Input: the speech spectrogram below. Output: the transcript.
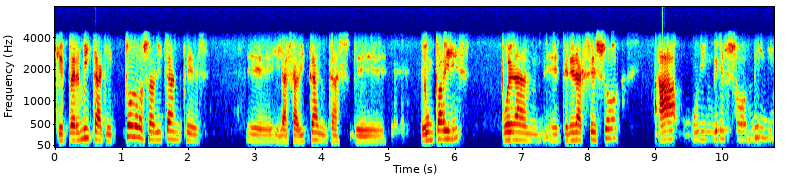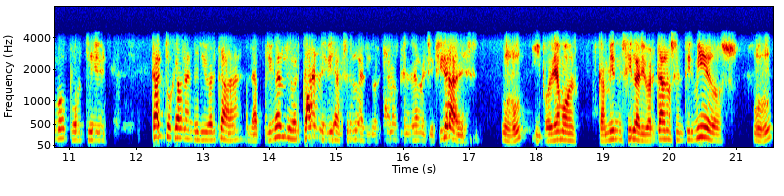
que permita que todos los habitantes eh, y las habitantas de, de un país puedan eh, tener acceso a un ingreso mínimo porque tanto que hablan de libertad, la primera libertad debería ser la libertad de no tener necesidades. Uh -huh. Y podríamos también decir la libertad de no sentir miedos. Uh -huh.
